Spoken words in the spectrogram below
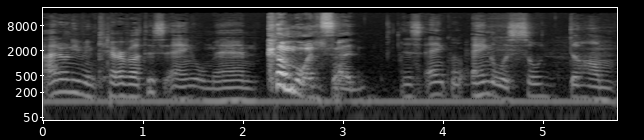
I don't even care about this angle, man. Come on, son. This angle angle is so dumb.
